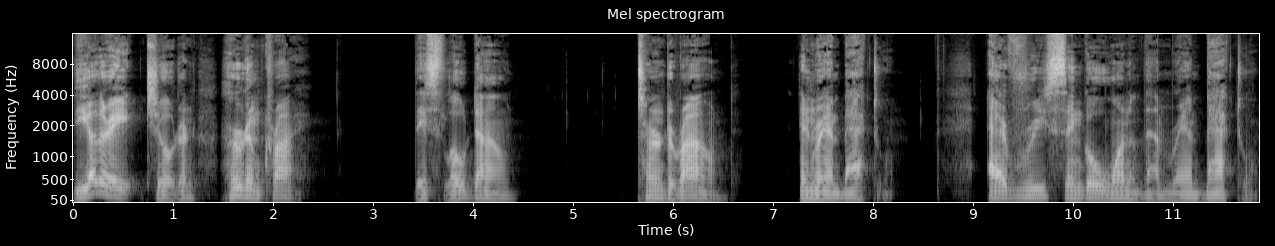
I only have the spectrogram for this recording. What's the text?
The other eight children heard him crying. They slowed down, turned around, and ran back to him. Every single one of them ran back to him.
